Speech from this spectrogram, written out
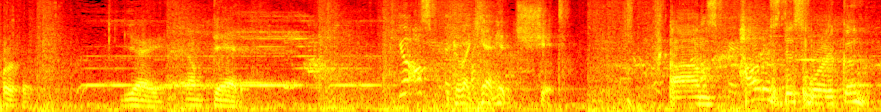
Perfect. Yay, I'm dead. You're also Because I can't hit shit. Um, how does this work?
